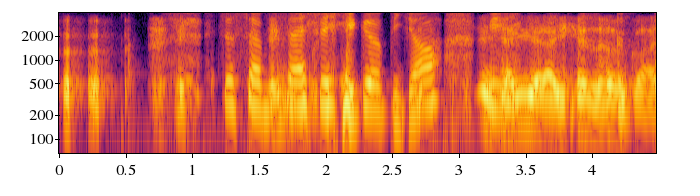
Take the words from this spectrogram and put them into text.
这算不算是一个比较 现在越来越乐观？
